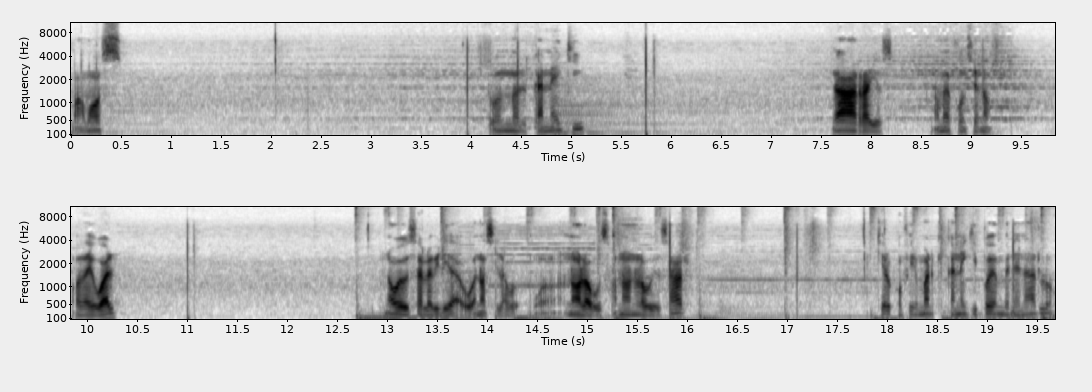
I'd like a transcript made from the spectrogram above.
Vamos. Turno el Kaneki. Ah, rayos. No me funcionó. O da igual. No voy a usar la habilidad. Bueno, si la no la uso. No, no la voy a usar. Quiero confirmar que Kaneki puede envenenarlo.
